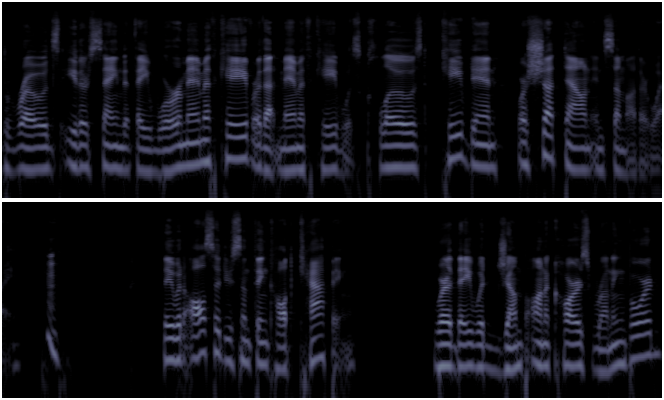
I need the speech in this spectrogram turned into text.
the roads, either saying that they were Mammoth Cave or that Mammoth Cave was closed, caved in, or shut down in some other way. Hmm. They would also do something called capping, where they would jump on a car's running board,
